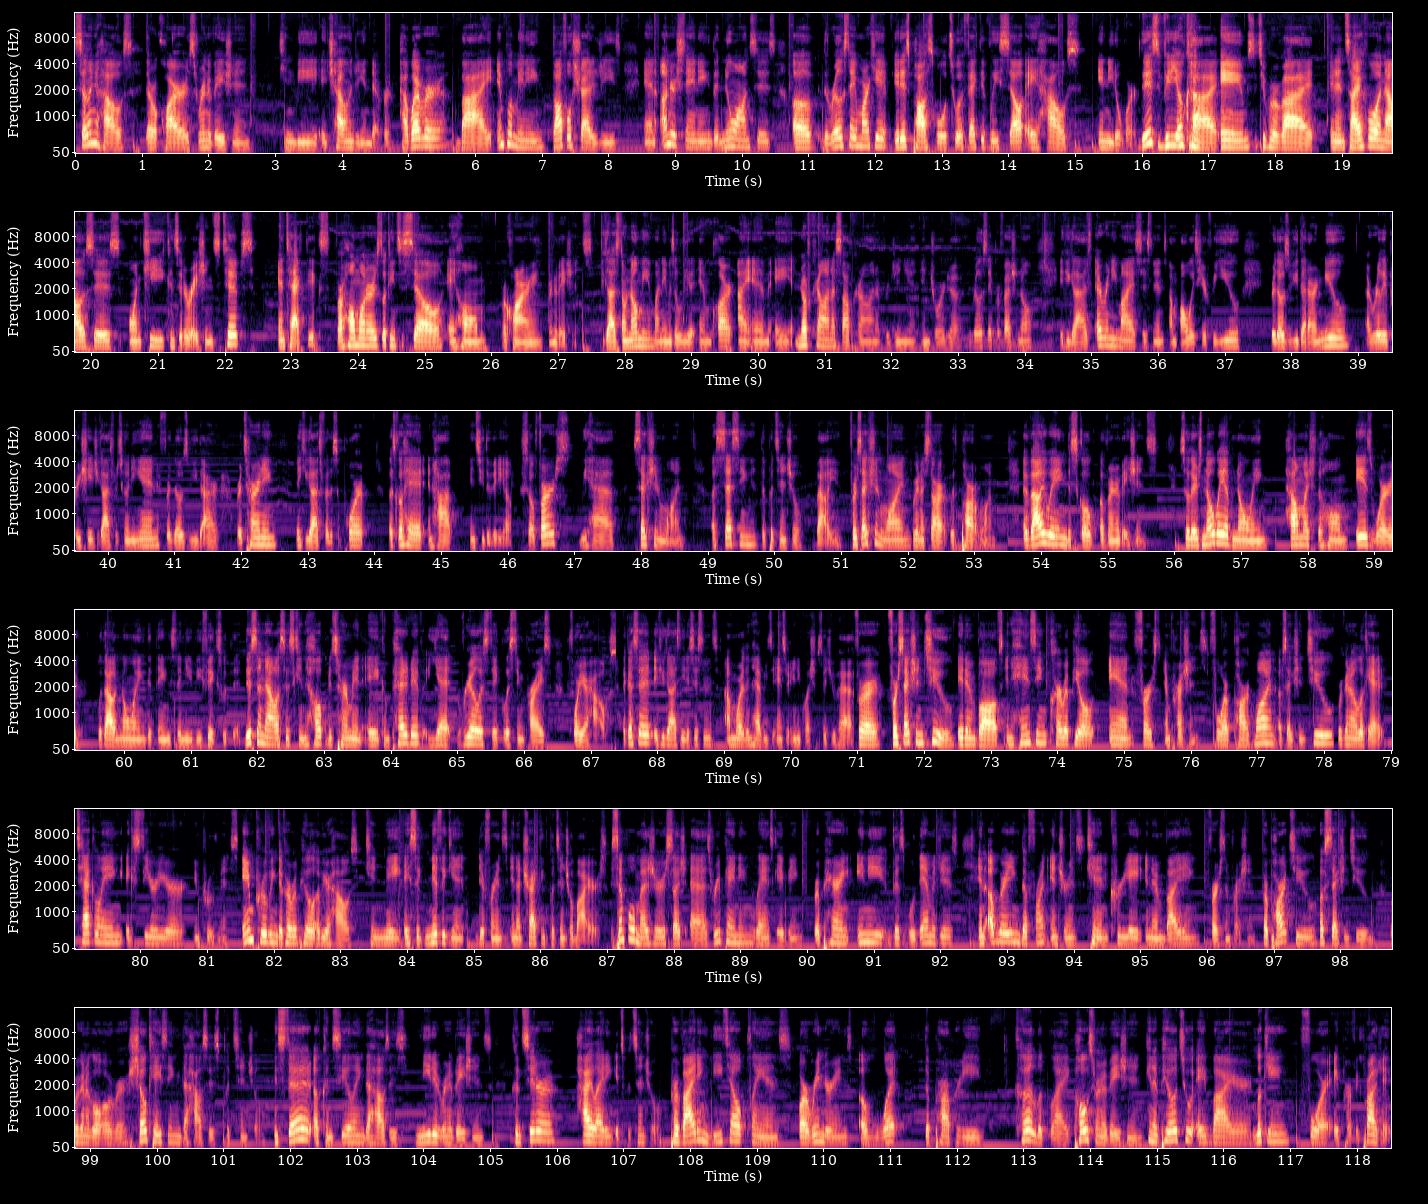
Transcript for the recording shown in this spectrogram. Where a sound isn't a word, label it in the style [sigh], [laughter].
Selling a house that requires renovation can be a challenging endeavor. However, by implementing thoughtful strategies and understanding the nuances of the real estate market, it is possible to effectively sell a house in need of work. This video [laughs] guide aims to provide an insightful analysis on key considerations, tips, and tactics for homeowners looking to sell a home requiring renovations. If you guys don't know me, my name is Aaliyah M. Clark. I am a North Carolina, South Carolina, Virginia, and Georgia real estate professional. If you guys ever need my assistance, I'm always here for you. For those of you that are new, I really appreciate you guys for tuning in. For those of you that are returning, thank you guys for the support. Let's go ahead and hop into the video. So first, we have section one, assessing the potential value. For section one, we're gonna start with part one, evaluating the scope of renovations. So there's no way of knowing how much the home is worth without knowing the things that need to be fixed with it. This analysis can help determine a competitive yet realistic listing price for your house. Like I said, if you guys need assistance, I'm more than happy to answer any questions that you have. For for section 2, it involves enhancing curb appeal and first impressions. For part 1 of section 2, we're going to look at tackling exterior improvements. Improving the curb appeal of your house can make a significant difference in attracting potential buyers. Simple measures such as repainting, landscaping, repairing any visible damages, and upgrading the front entrance can create an inviting first impression. For part two of section two, we're going to go over showcasing the house's potential. Instead of concealing the house's needed renovations, consider highlighting its potential, providing detailed plans or renderings of what the property could look like post renovation can appeal to a buyer looking for a perfect project.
